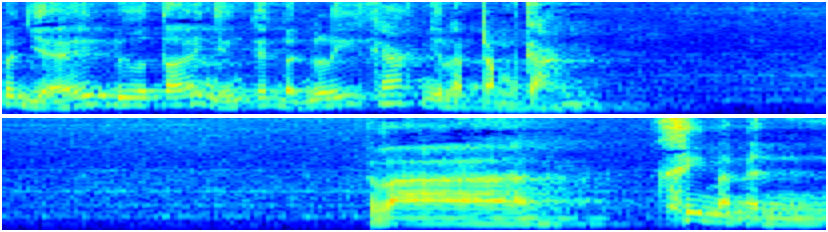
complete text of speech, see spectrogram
nó dễ đưa tới những cái bệnh lý khác như là trầm cảm. Và khi mà mình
